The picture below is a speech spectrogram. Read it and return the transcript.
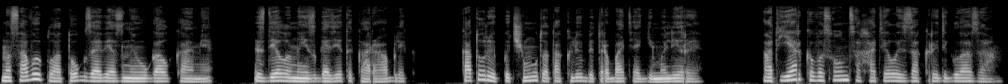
Носовой платок, завязанный уголками, сделанный из газеты «Кораблик», который почему-то так любят работяги-маляры. От яркого солнца хотелось закрыть глаза.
